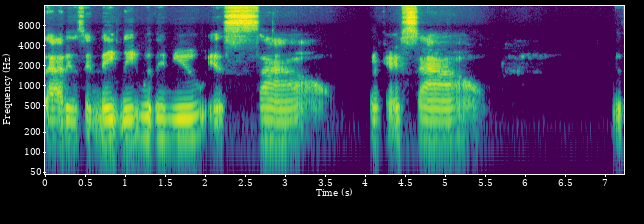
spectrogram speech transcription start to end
that is innately within you is sound. Okay, sound. It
